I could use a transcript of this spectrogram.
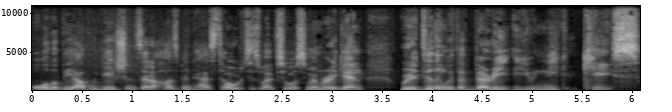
all of the obligations that a husband has towards his wife, so let's remember again, we're dealing with a very unique case.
